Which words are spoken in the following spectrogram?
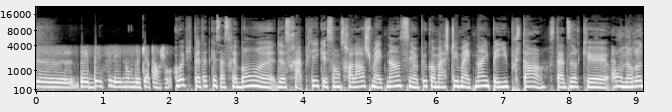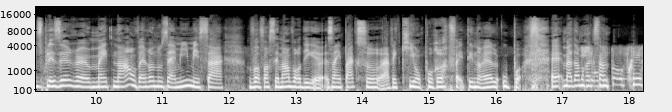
euh, de, baisser les nombres de cas par jour. Oui, puis peut-être que ça serait bon euh, de se rappeler que si on se relâche maintenant, c'est un peu comme acheter maintenant et payer plus tard. C'est-à-dire que on aura du plaisir euh, maintenant, on verra nos amis, mais ça va forcément avoir des impacts sur avec qui on pourra fêter Noël ou pas. Madame Roxane. On peut pas offrir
